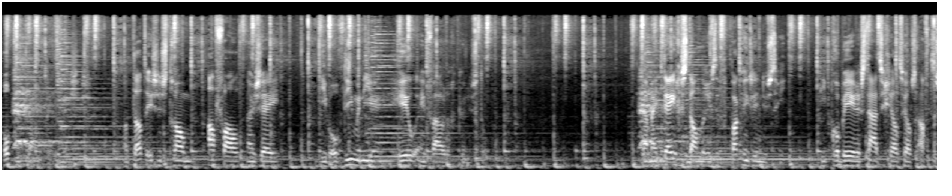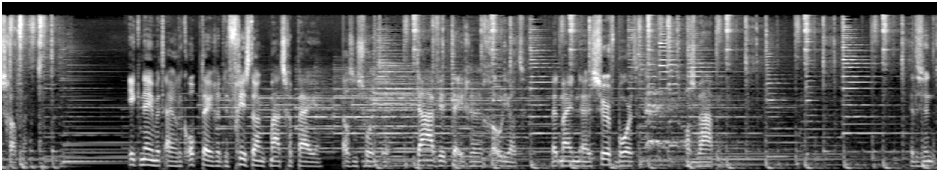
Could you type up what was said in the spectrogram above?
op die kleine petflesjes. Want dat is een stroom afval naar zee die we op die manier heel eenvoudig kunnen stoppen. Mijn tegenstander is de verpakkingsindustrie. Die proberen statiegeld zelfs af te schaffen. Ik neem het eigenlijk op tegen de frisdrankmaatschappijen als een soort uh, David tegen Goliath. Met mijn uh, surfboard als wapen. Het is een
